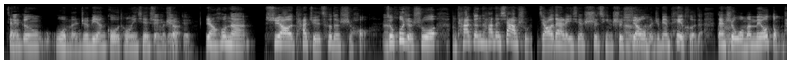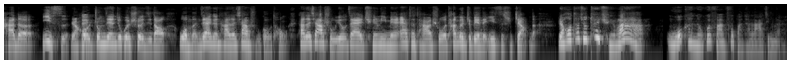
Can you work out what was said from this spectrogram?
在跟我们这边沟通一些什么事儿。对，然后呢？需要他决策的时候，就或者说他跟他的下属交代了一些事情，是需要我们这边配合的，但是我们没有懂他的意思，然后中间就会涉及到我们在跟他的下属沟通，他的下属又在群里面艾特他说他们这边的意思是这样的，然后他就退群啦。我可能会反复把他拉进来。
